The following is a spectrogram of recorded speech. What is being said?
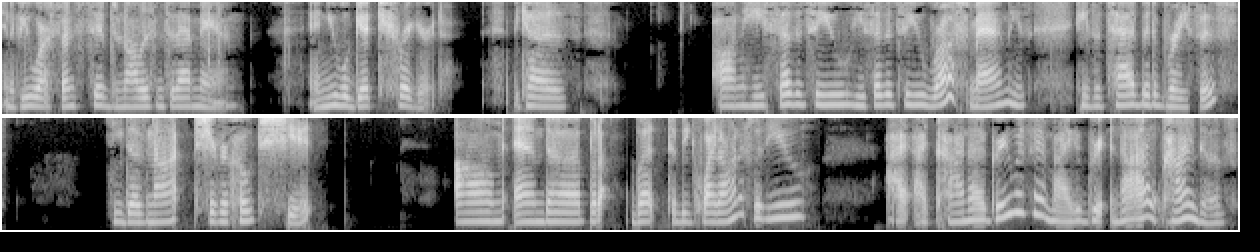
And if you are sensitive, do not listen to that man. And you will get triggered because um he says it to you, he says it to you rough, man. He's he's a tad bit abrasive. He does not sugarcoat shit. Um, and, uh, but, but to be quite honest with you, I, I kind of agree with him. I agree. No, I don't kind of.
